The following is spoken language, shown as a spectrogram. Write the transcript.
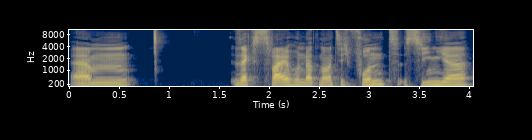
Ähm, 6'2, 190 Pfund, Senior.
